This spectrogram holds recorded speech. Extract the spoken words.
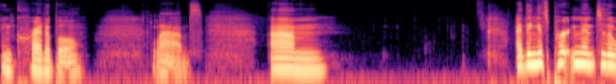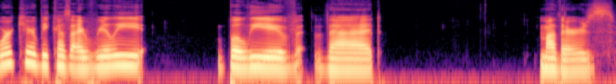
incredible labs. Um, I think it's pertinent to the work here because I really believe that mothers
